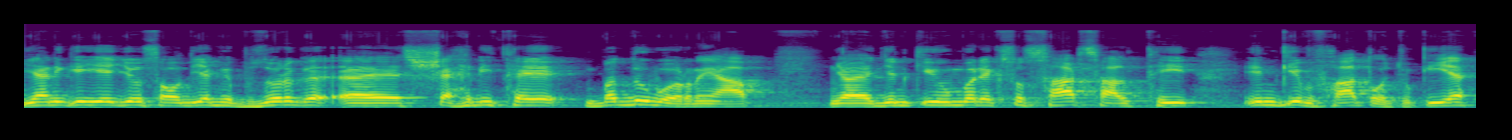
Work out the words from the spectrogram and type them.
यानी कि ये जो सऊदिया के बुज़ुर्ग शहरी थे, बद्दू बोल रहे हैं आप जिनकी उम्र 160 साल थी, इनकी वफात हो चुकी है।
